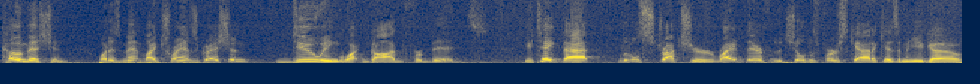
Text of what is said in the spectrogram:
Commission what is meant by transgression? Doing what God forbids. You take that little structure right there from the Children's First Catechism and you go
